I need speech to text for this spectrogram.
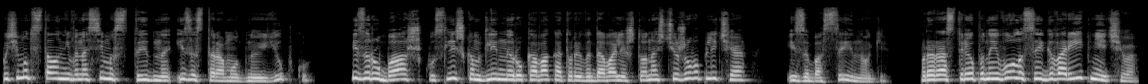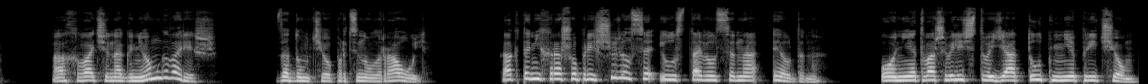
Почему-то стало невыносимо стыдно и за старомодную юбку, и за рубашку, слишком длинные рукава которые выдавали, что она с чужого плеча, и за босые ноги. Про растрепанные волосы и говорить нечего. «Охвачен огнем, говоришь?» Задумчиво протянул Рауль. Как-то нехорошо прищурился и уставился на Элдона. «О нет, Ваше Величество, я тут ни при чем!»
